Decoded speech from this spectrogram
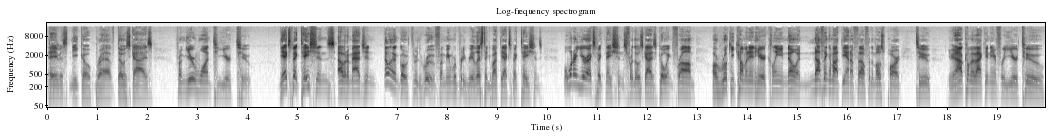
yes. Davis, Nico, Brev, those guys, from year one to year two. The expectations, I would imagine, don't go through the roof. I mean, we're pretty realistic about the expectations. But what are your expectations for those guys going from – a rookie coming in here clean, knowing nothing about the NFL for the most part, to you're now coming back in here for year two.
